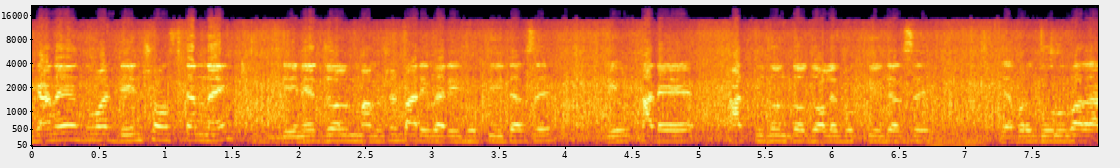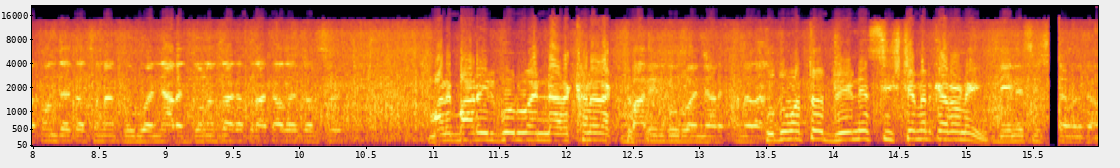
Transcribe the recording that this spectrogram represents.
এখানে তোমার ড্রেন সংস্কার নাই। ড্রেনের জল মানুষের বাড়ি বাড়ি ভর্তি হইতে আছে কেউ খাটে আট পর্যন্ত জলে ভর্তি হইতে আছে তারপরে গরু বা এখন যাইতেছে না গরু আইনে আরেকজনের জায়গাতে রাখা যাইতেছে। মানে বাড়ির গরু আইনে আরেকখানে রাখতে বাড়ির গরু আইনে আরেকখানে শুধুমাত্র ড্রেনের সিস্টেমের কারণেই? ড্রেনের সিস্টেমের কারণে।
